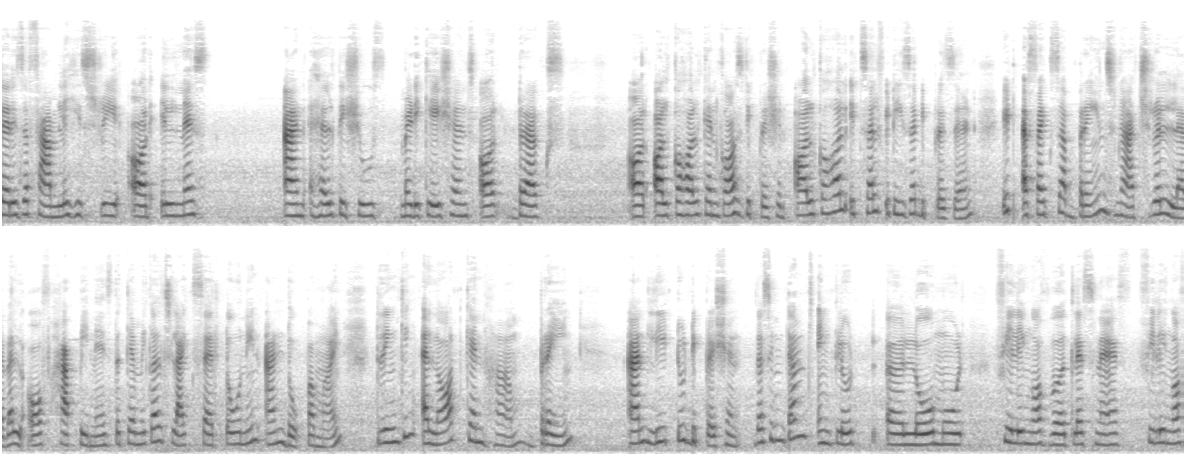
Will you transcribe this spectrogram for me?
there is a family history or illness and health issues, medications or drugs or alcohol can cause depression. Alcohol itself it is a depressant. It affects the brain's natural level of happiness, the chemicals like serotonin and dopamine. Drinking a lot can harm brain and lead to depression. The symptoms include uh, low mood, feeling of worthlessness, feeling of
